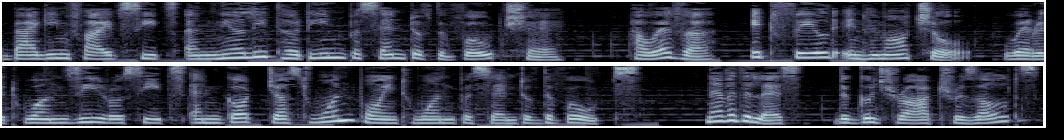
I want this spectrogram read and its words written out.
bagging 5 seats and nearly 13% of the vote share. However, it failed in Himachal, where it won 0 seats and got just 1.1% of the votes. Nevertheless, the Gujarat results,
